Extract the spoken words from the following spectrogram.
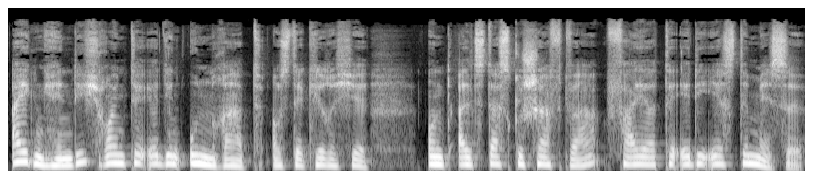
Eigenhändig räumte er den Unrat aus der Kirche, und als das geschafft war, feierte er die erste Messe.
